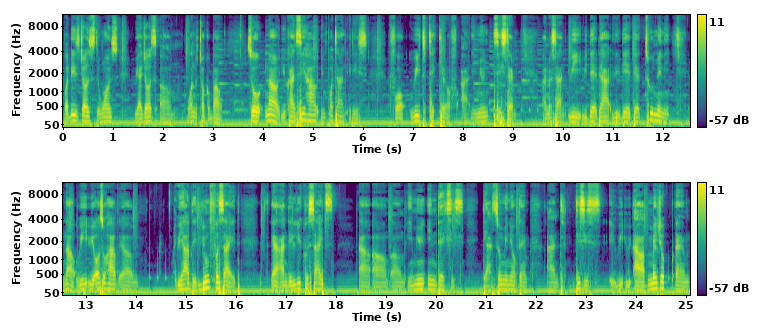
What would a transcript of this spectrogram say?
but these just the ones we are just um, want to talk about. So now you can see how important it is for we to take care of our immune system. Understand? We, we there, there, are, there, there are too many. Now we, we also have um, we have the lymphocyte uh, and the leukocytes uh, um, um, immune indexes. There are so many of them, and this is we, we, our major um,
